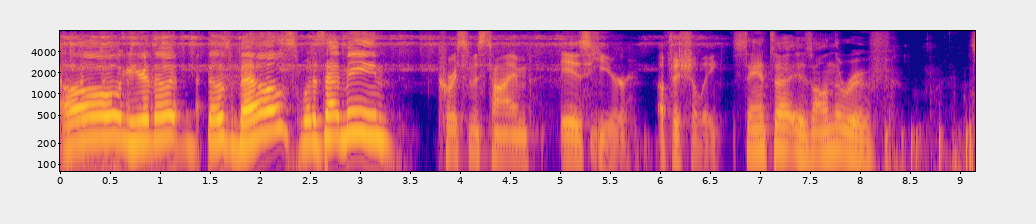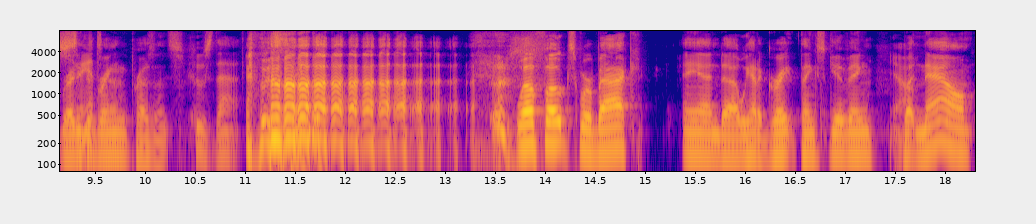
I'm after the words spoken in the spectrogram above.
Oh, you hear those, those bells? What does that mean? Christmas time is here officially. Santa is on the roof, ready to bring presents. Who's that? Well, folks, we're back and uh, we had a great Thanksgiving. Yeah. But now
